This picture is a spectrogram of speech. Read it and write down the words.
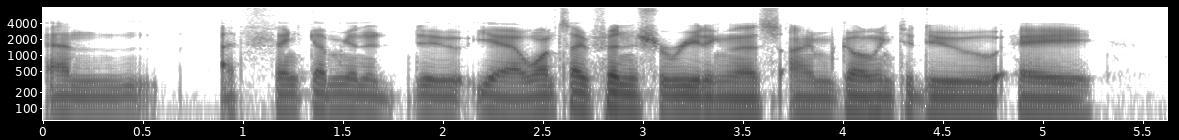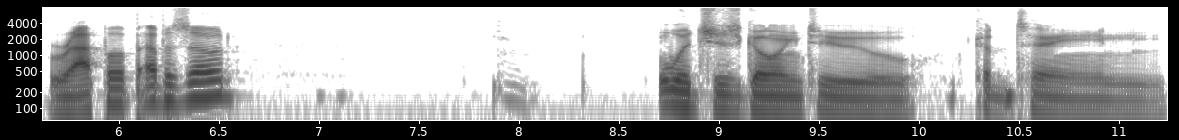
And I think I'm to do yeah, once I finish reading this, I'm going to do a wrap-up episode which is going to contain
